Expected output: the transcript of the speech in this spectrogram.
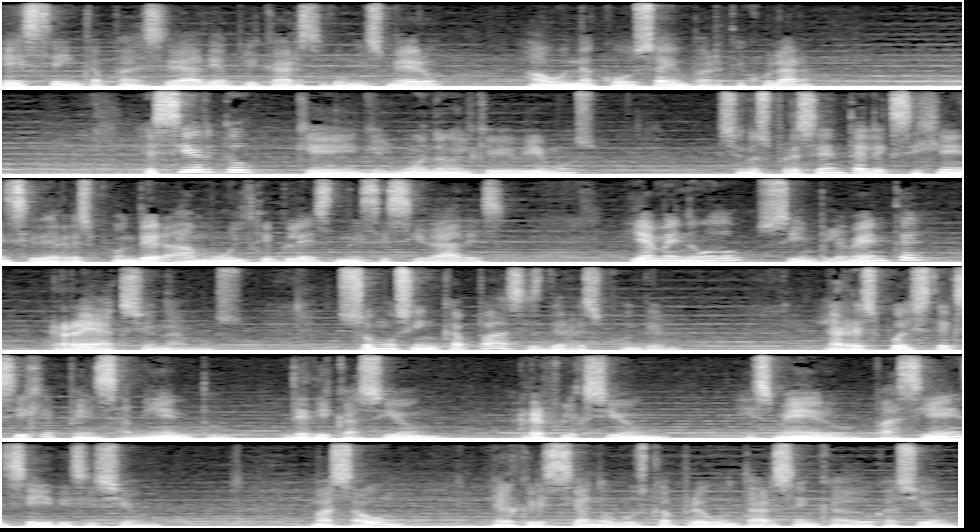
esta incapacidad de aplicarse con esmero a una cosa en particular. Es cierto que en el mundo en el que vivimos se nos presenta la exigencia de responder a múltiples necesidades y a menudo simplemente reaccionamos. Somos incapaces de responder. La respuesta exige pensamiento, dedicación, reflexión, esmero, paciencia y decisión. Más aún, el cristiano busca preguntarse en cada ocasión,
